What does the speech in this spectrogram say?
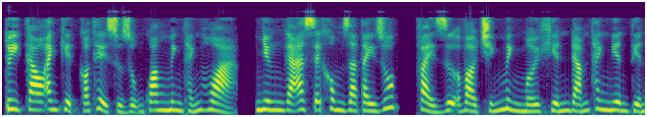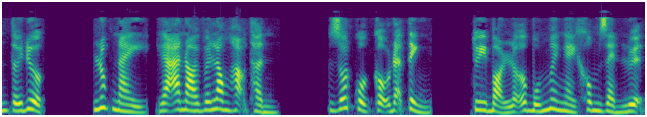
Tuy Cao Anh Kiệt có thể sử dụng quang minh thánh hỏa, nhưng gã sẽ không ra tay giúp, phải dựa vào chính mình mới khiến đám thanh niên tiến tới được. Lúc này, gã nói với Long Hạo Thần. Rốt cuộc cậu đã tỉnh. Tuy bỏ lỡ 40 ngày không rèn luyện,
